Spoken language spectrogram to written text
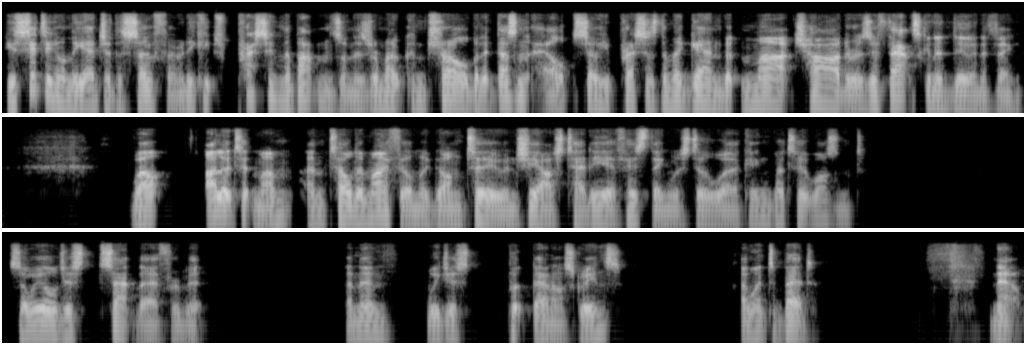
He's sitting on the edge of the sofa and he keeps pressing the buttons on his remote control, but it doesn't help, so he presses them again, but much harder, as if that's going to do anything. Well, I looked at mum and told her my film had gone too, and she asked Teddy if his thing was still working, but it wasn't. So we all just sat there for a bit. And then we just put down our screens. I went to bed. Now,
